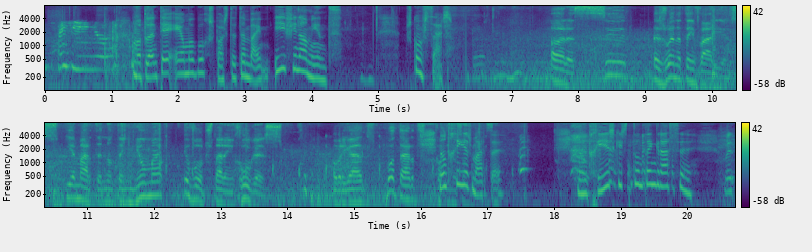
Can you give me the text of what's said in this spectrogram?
Um beijinho! Uma planta é é uma boa resposta também. E finalmente, vamos conversar. Ora, se a Joana tem várias e a Marta não tem nenhuma, eu vou apostar em rugas. Obrigado. Boa tarde. Não te rias, Marta. Não te rias que isto não tem graça. Mas,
